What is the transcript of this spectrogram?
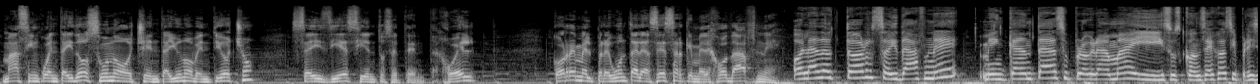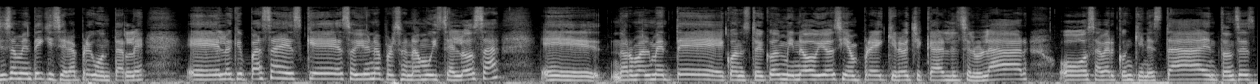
más 52 1 81 28 610 170. Joel, Córreme el pregúntale a César que me dejó Dafne. Hola doctor, soy Dafne. Me encanta su programa y sus consejos y precisamente quisiera preguntarle, eh, lo que pasa es que soy una persona muy celosa. Eh, normalmente cuando estoy con mi novio siempre quiero checar el celular o saber con quién está. Entonces...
